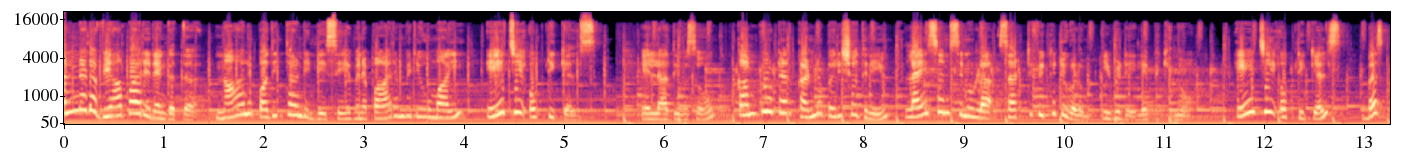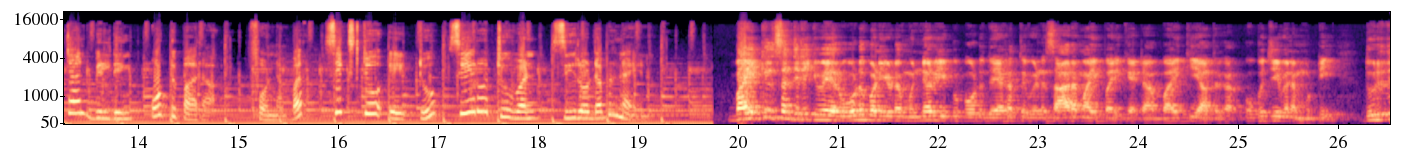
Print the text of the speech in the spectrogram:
കന്നഡ വ്യാപാര രംഗത്ത് നാല് പതിറ്റാണ്ടിന്റെ സേവന പാരമ്പര്യവുമായി എ ജെ ഒപ്റ്റിക്കൽസ്. എല്ലാ ദിവസവും കമ്പ്യൂട്ടർ കണ്ണു പരിശോധനയും ലൈസൻസിനുള്ള സർട്ടിഫിക്കറ്റുകളും ഇവിടെ ലഭിക്കുന്നു. A J opticals bus stand building Ottupara. Phone number six two eight two zero two one zero double nine ബൈക്കിൽ സഞ്ചരിക്കവേ റോഡ് പണിയുടെ മുന്നറിയിപ്പ് ബോർഡ് ദേഹത്ത് വീണ് സാരമായി പരിക്കേറ്റ ബൈക്ക് യാത്രികർ ഉപജീവനം മുട്ടി ദുരിത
